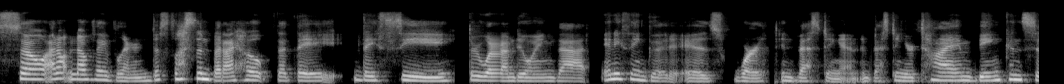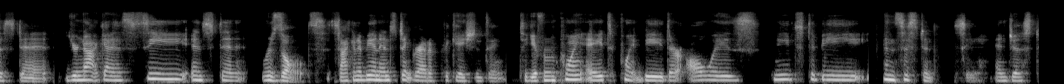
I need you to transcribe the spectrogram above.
So I don't know if they've learned this lesson, but I hope that they they see through what I'm doing that anything good is worth investing in, investing your time, being consistent. You're not going to see instant results. It's not going to be an instant gratification thing. To get from point A to point B, there always needs to be consistency and just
